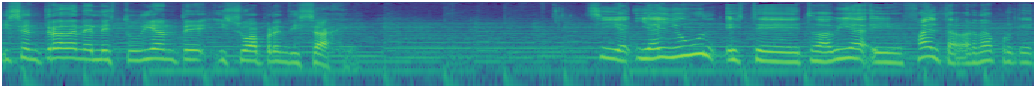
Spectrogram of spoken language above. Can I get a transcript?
y centrada en el estudiante y su aprendizaje. Sí, y hay un, este, todavía eh, falta, ¿verdad? Porque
